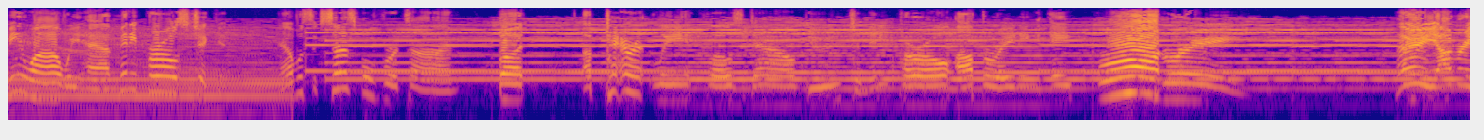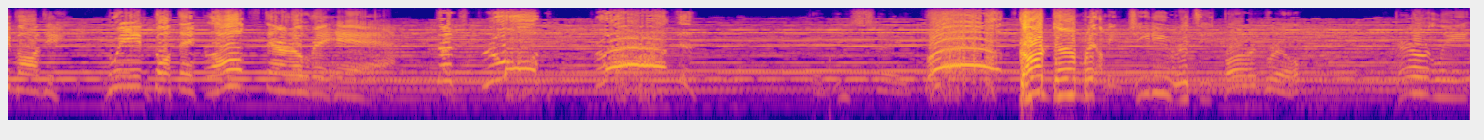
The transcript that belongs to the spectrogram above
Meanwhile, we have Minnie Pearl's Chicken. Now, it was successful for a time, but apparently it closed down due to Minnie Pearl operating a fraud ring. Hey, everybody! We've got a fraudster over here! That's! Can you! Goddamn! I mean, GD Ritzy's Bar and Grill apparently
